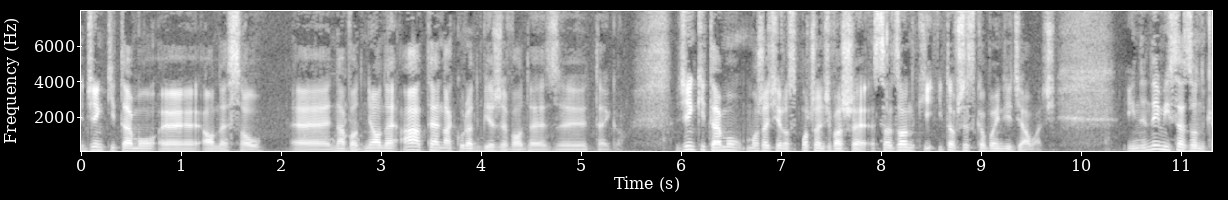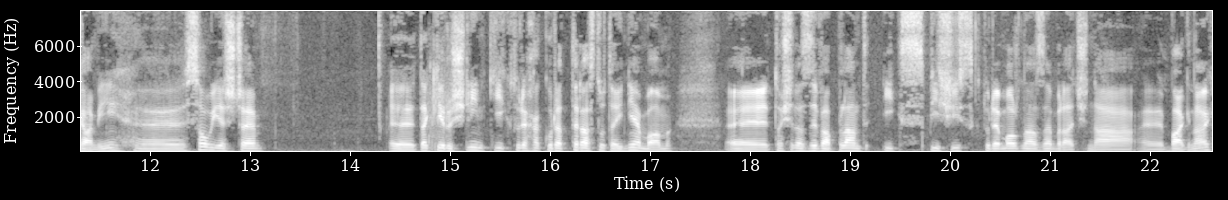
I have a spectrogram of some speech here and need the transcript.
Dzięki temu e, one są nawodnione, a ten akurat bierze wodę z tego. Dzięki temu możecie rozpocząć wasze sadzonki i to wszystko będzie działać. Innymi sadzonkami e, są jeszcze e, takie roślinki, których akurat teraz tutaj nie mam. E, To się nazywa Plant X Species, które można zebrać na e, bagnach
